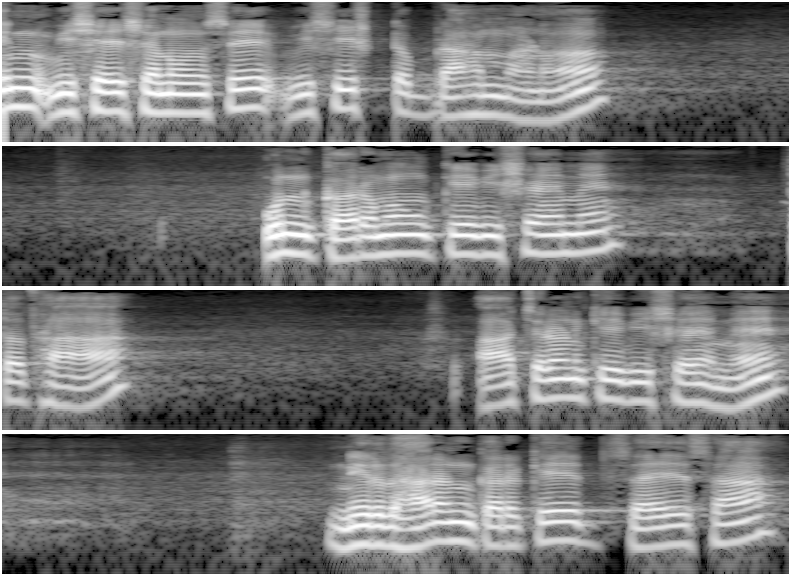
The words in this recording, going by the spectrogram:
इन विशेषणों से विशिष्ट ब्राह्मण उन कर्मों के विषय में तथा आचरण के विषय में निर्धारण करके जैसा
